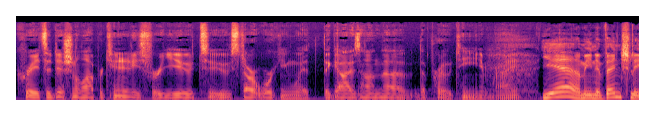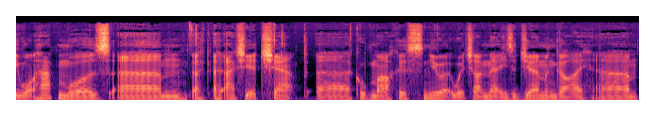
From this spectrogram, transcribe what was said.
creates additional opportunities for you to start working with the guys on the, the pro team, right? Yeah, I mean, eventually what happened was um, a, actually a chap uh, called Marcus Newitt, which I met. He's a German guy, um,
